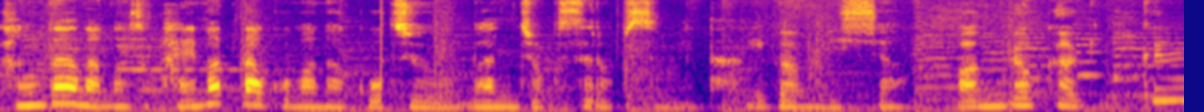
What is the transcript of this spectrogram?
강다은 아나운서 닮았다고만 하고 아주 만족스럽습니다. 이번 미션 완벽하게 클리어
